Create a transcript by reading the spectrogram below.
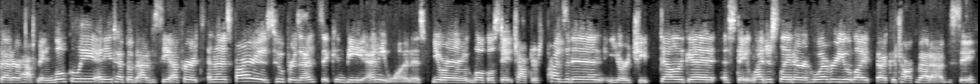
that are happening locally, any type of advocacy efforts. And then as far as who presents, it can be anyone as your local state chapter's president, your chief delegate, a state legislator, whoever you like that could talk about advocacy.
